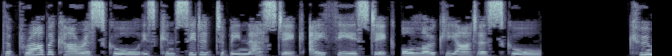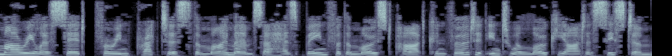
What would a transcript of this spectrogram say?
The Prabhakara school is considered to be Nastic atheistic or Lokayata school. Kumarila said, for in practice the Mimamsa has been for the most part converted into a Lokayata system,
